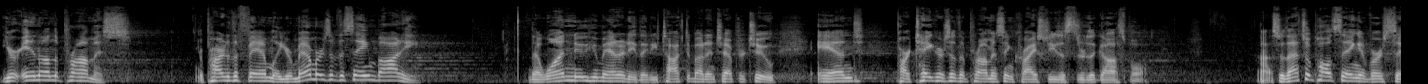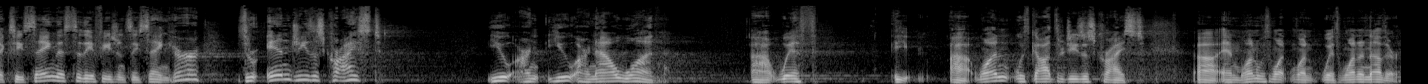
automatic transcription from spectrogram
You're in on the promise. You're part of the family. You're members of the same body. The one new humanity that he talked about in chapter 2, and partakers of the promise in Christ Jesus through the gospel. Uh, so that's what Paul's saying in verse 6. He's saying this to the Ephesians. He's saying, You're through in Jesus Christ, you are, you are now one uh, with uh, one with God through Jesus Christ, uh, and one with one, one with one another.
